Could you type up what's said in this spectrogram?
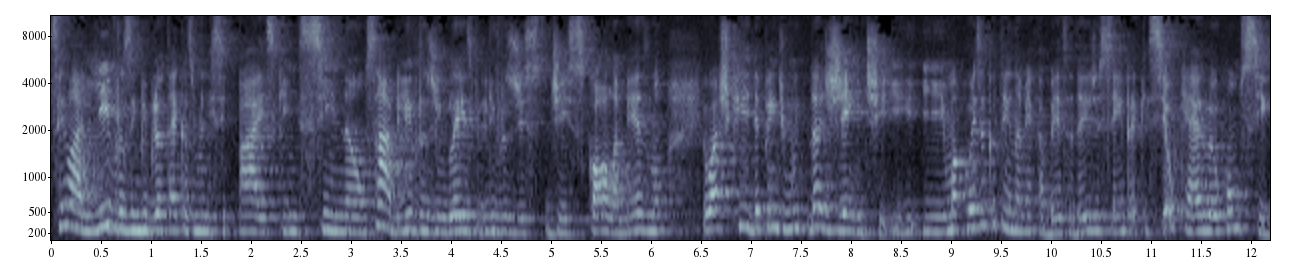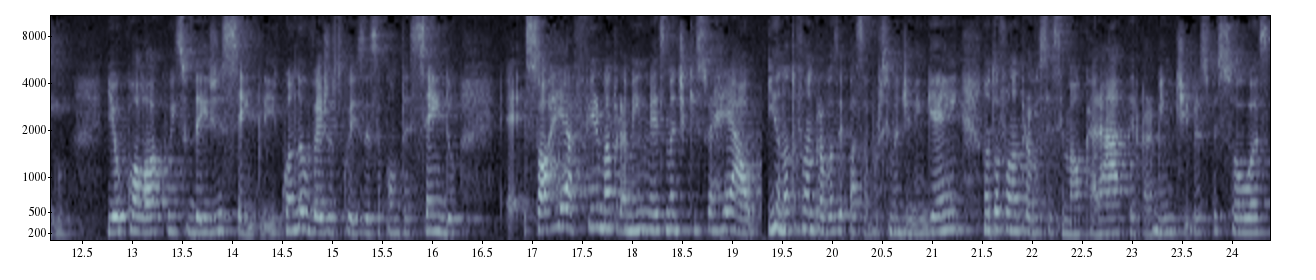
sei lá, livros em bibliotecas municipais que ensinam, sabe? Livros de inglês, livros de, de escola mesmo. Eu acho que depende muito da gente. E, e, uma coisa que eu tenho na minha cabeça desde sempre é que se eu quero, eu consigo. E eu coloco isso desde sempre. E quando eu vejo as coisas acontecendo, é, só reafirma para mim mesma de que isso é real. E eu não tô falando para você passar por cima de ninguém, não tô falando para você ser mau caráter, para mentir para as pessoas.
